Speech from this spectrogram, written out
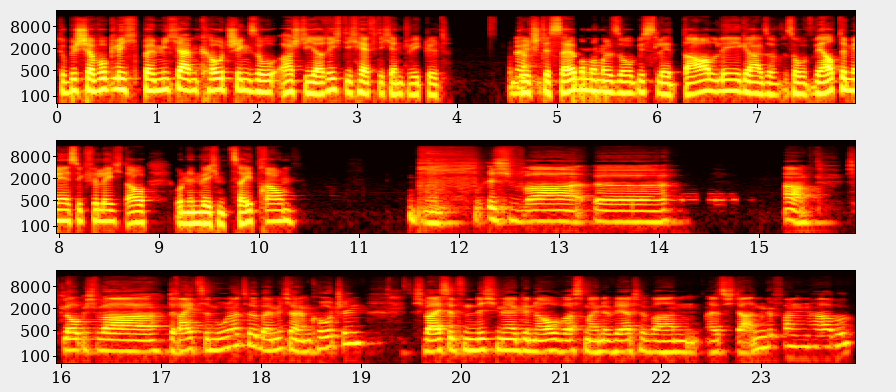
du bist ja wirklich bei Micha im Coaching so, hast dich ja richtig heftig entwickelt. Und ja. willst du das selber nochmal so ein bisschen darlegen, also so wertemäßig vielleicht auch und in welchem Zeitraum? Ich war, äh, ah, ich glaube, ich war 13 Monate bei Micha im Coaching. Ich weiß jetzt nicht mehr genau, was meine Werte waren, als ich da angefangen habe.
